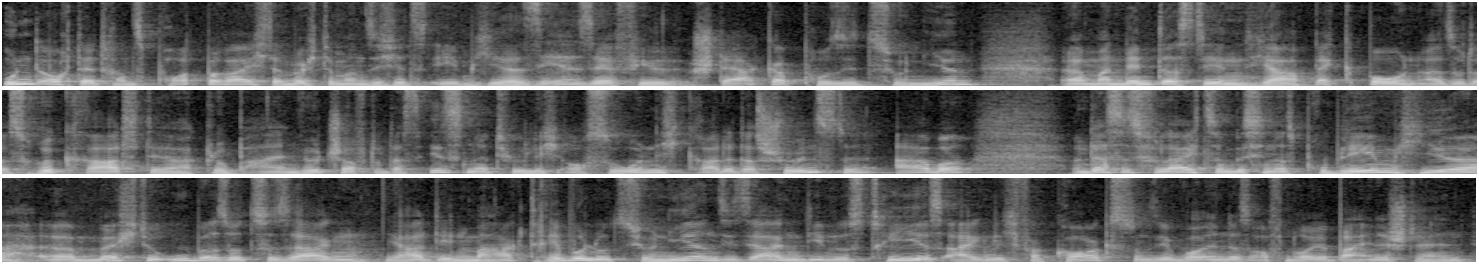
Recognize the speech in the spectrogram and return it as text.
Und auch der Transportbereich, da möchte man sich jetzt eben hier sehr, sehr viel stärker positionieren. Äh, man nennt das den ja, Backbone, also das Rückgrat der globalen Wirtschaft und das ist natürlich auch so, nicht gerade das Schönste, aber und das ist vielleicht so ein bisschen das Problem. Hier äh, möchte Uber sozusagen ja, den Markt revolutionieren. Sie sagen, die Industrie ist eigentlich verkorkst und sie wollen das auf neue Beine stellen.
